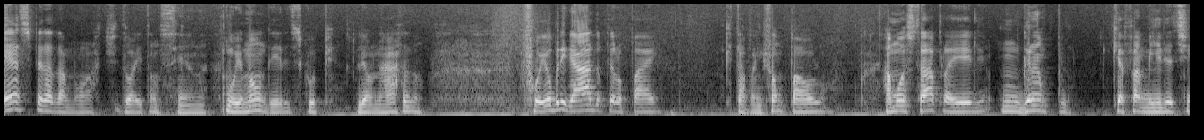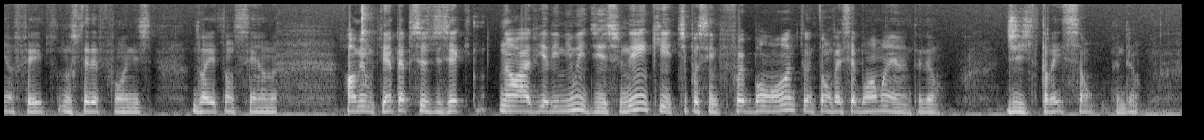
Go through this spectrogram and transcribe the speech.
véspera da morte do Ayrton Senna, o irmão dele, desculpe, Leonardo, foi obrigado pelo pai, que estava em São Paulo, a mostrar para ele um grampo que a família tinha feito nos telefones do Ayrton Senna. Ao mesmo tempo, é preciso dizer que não havia ali nenhum indício, nem que, tipo assim, foi bom ontem, então vai ser bom amanhã, entendeu? De traição, entendeu?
